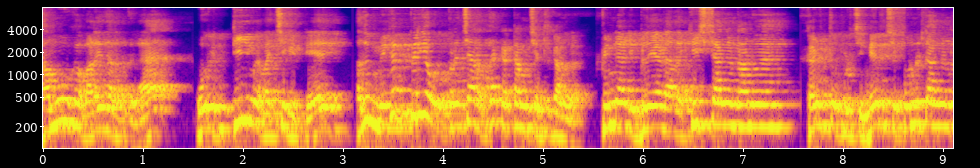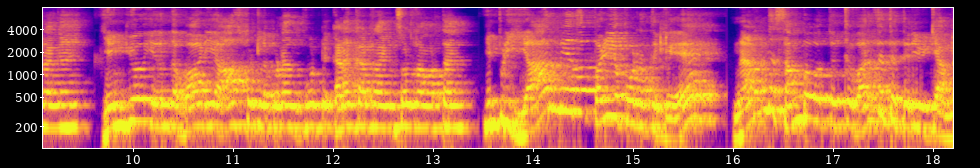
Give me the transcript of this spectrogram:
சமூக வலைதளத்துல ஒரு டீமை வச்சுக்கிட்டு அது மிகப்பெரிய ஒரு பிரச்சாரத்தை கட்டமைச்சிட்டு இருக்காங்க பின்னாடி பிளேடால கீச்சிட்டாங்கன்றானுங்க கழுத்து பிடிச்சி நெரிச்சு கொண்டுட்டாங்கன்றாங்க எங்கேயோ இருந்த பாடியை ஹாஸ்பிட்டல்ல கொண்டாந்து போட்டு கணக்காட்டுறாங்கன்னு சொல்றான் ஒருத்தன். இப்படி யார் மீதோ பழிய போடுறதுக்கு நடந்த சம்பவத்துக்கு வருத்தத்தை தெரிவிக்காம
